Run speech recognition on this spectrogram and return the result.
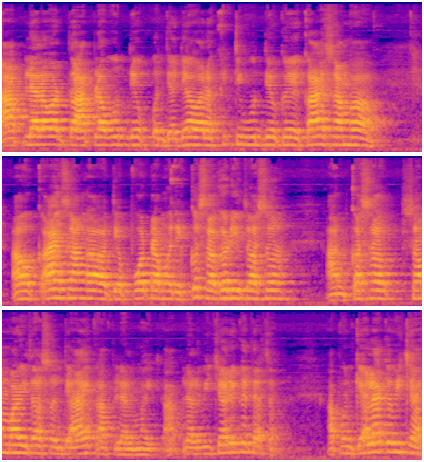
आपल्याला वाटतं आपला उद्योग पण त्या देवाला किती उद्योग आहे काय सांगावं? अहो काय सांगावं त्या पोटामध्ये कसा घडीत असं आणि कसा सांभाळीत असं ते आहे का आपल्याला माहीत? आपल्याला विचार आहे का त्याचा? आपण केला का विचार?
